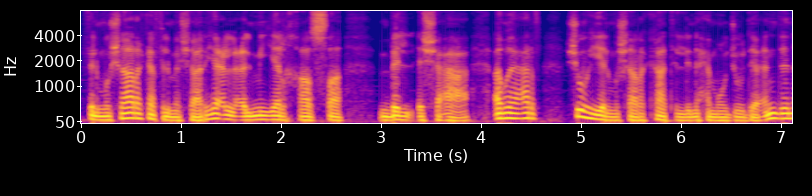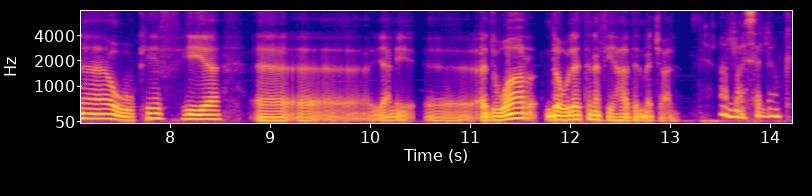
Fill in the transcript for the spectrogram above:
في المشاركة في المشاريع العلمية الخاصة بالإشعاع. أبغى أعرف شو هي المشاركات اللي نحن موجودة عندنا وكيف هي آه، آه، يعني آه، أدوار دولتنا في هذا المجال؟ الله يسلمك.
